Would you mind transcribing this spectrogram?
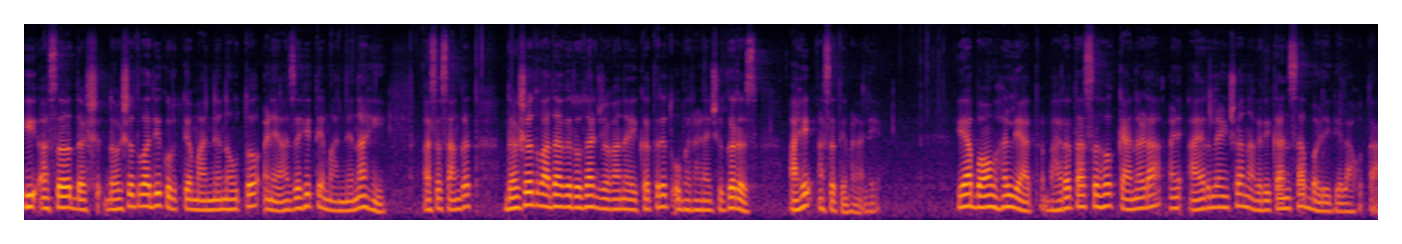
ही असं दश दहशतवादी कृत्य मान्य नव्हतं आणि आजही ते मान्य नाही असं सांगत दहशतवादाविरोधात जगानं एकत्रित उभं राहण्याची गरज आहे असं ते म्हणाले. या बॉम्ब हल्ल्यात भारतासह कॅनडा आणि आयर्लंडच्या नागरिकांचा बळी गेला होता.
